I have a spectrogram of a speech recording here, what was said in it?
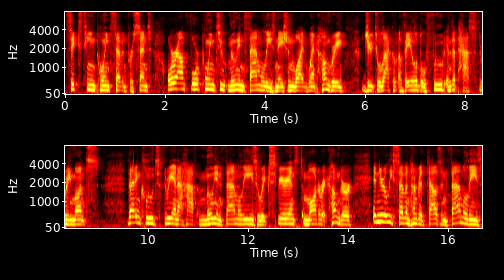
16.7% or around 4.2 million families nationwide went hungry due to lack of available food in the past three months. That includes 3.5 million families who experienced moderate hunger and nearly 700,000 families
